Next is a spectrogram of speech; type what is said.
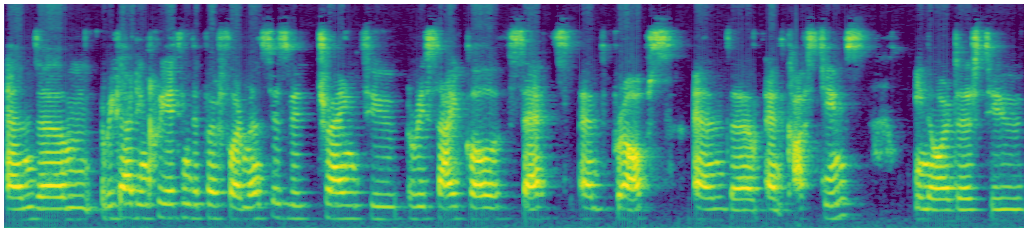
And um, regarding creating the performances, we're trying to recycle sets and props and uh, and costumes in order to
